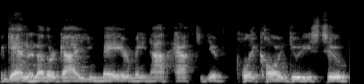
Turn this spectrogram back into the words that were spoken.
Again, another guy you may or may not have to give play calling duties to.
